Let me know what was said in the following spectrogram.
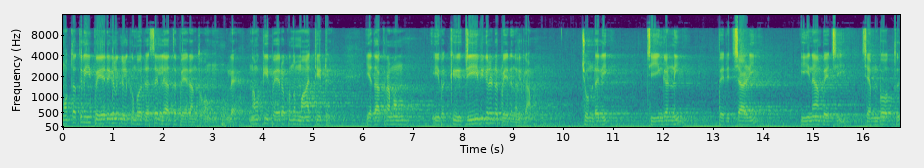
മൊത്തത്തിൽ ഈ പേരുകൾ കേൾക്കുമ്പോൾ രസമില്ലാത്ത പേരാന്ന് തോന്നും അല്ലേ? നമുക്ക് ഈ പേരൊക്കെ ഒന്ന് മാറ്റിയിട്ട് യഥാക്രമം ഇവയ്ക്ക് ജീവികളുടെ പേര് നൽകാം. ചുണ്ടലി ചീങ്കണ്ണി പെരിച്ചാഴി ഈനാമ്പേച്ചി ചെമ്പോത്ത്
